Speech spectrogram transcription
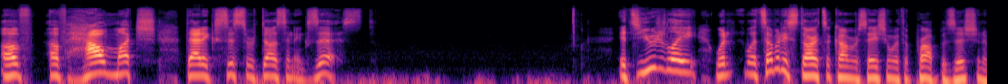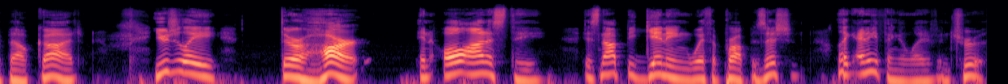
of of how much that exists or doesn't exist. It's usually when when somebody starts a conversation with a proposition about God, usually their heart, in all honesty, is not beginning with a proposition, like anything in life in truth.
